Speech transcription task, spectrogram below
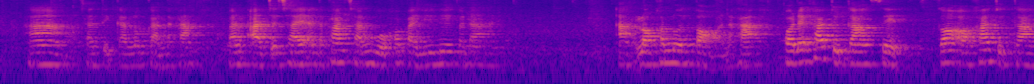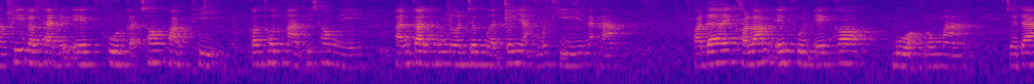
5 ชั้นติดกันลบกันนะคะ มันอาจจะใช้อันตภาคชั้นบวกเข้าไปเรื่อยๆ ก็ได้อะลองคำนวณต่อนะคะ พอได้ค่าจุดกลางเสร็จ ก็เอาค่าจุดกลางที่เราแทนด้วย x คูณกับช่องความถี่ ก็ทดมาที่ช่องนี้ พันการคำนวณจะเหมือนตัวอย่างเมื่อกี้นะคะ พอได้คอลัมน์ x คูณ x ก็บวกลงมา จะได้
